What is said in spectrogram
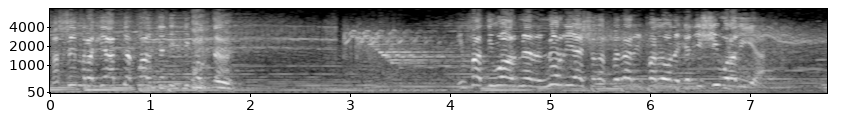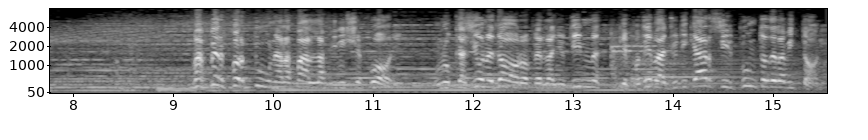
ma sembra che abbia qualche difficoltà. Infatti Warner non riesce ad afferrare il pallone che gli scivola via. Ma per fortuna la palla finisce fuori. Un'occasione d'oro per la New Team che poteva aggiudicarsi il punto della vittoria.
